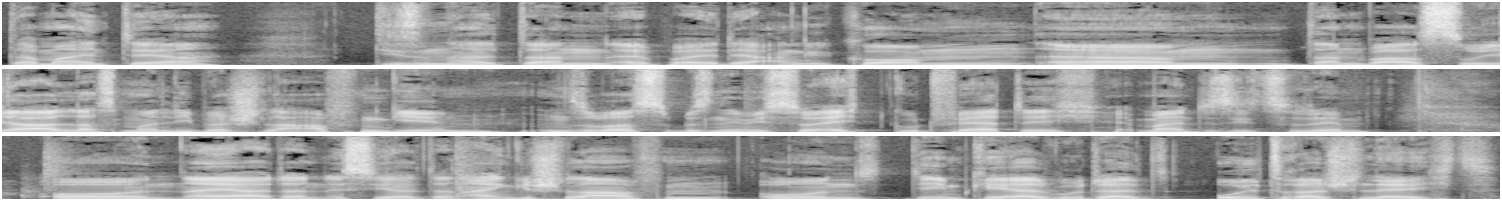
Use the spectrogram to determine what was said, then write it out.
Da meint der, die sind halt dann äh, bei der angekommen. Ähm, dann war es so, ja, lass mal lieber schlafen gehen und sowas. Du bist nämlich so echt gut fertig, meinte sie zu dem. Und naja, dann ist sie halt dann eingeschlafen und dem Kerl wurde halt ultra schlecht.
